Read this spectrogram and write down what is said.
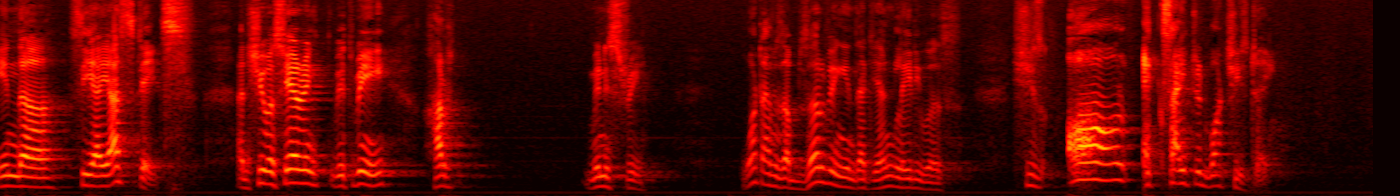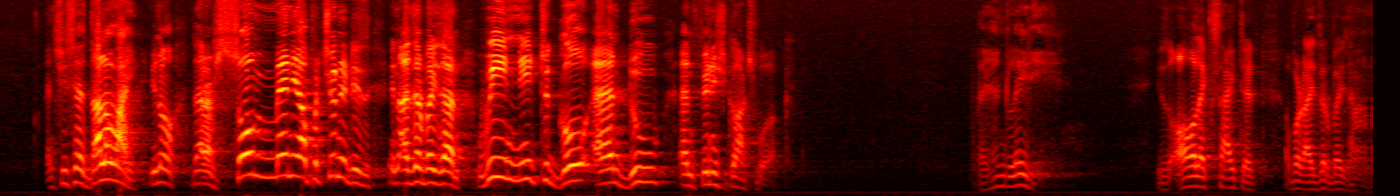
in the CIS states. And she was sharing with me her ministry. What I was observing in that young lady was She's all excited what she's doing. And she says, Dalavai, you know, there are so many opportunities in Azerbaijan. We need to go and do and finish God's work. A young lady is all excited about Azerbaijan.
